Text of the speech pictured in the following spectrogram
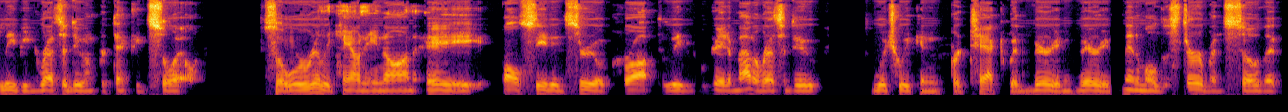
leaving residue and protecting soil. So we're really counting on a fall-seeded cereal crop to leave a great amount of residue which we can protect with very, very minimal disturbance so that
